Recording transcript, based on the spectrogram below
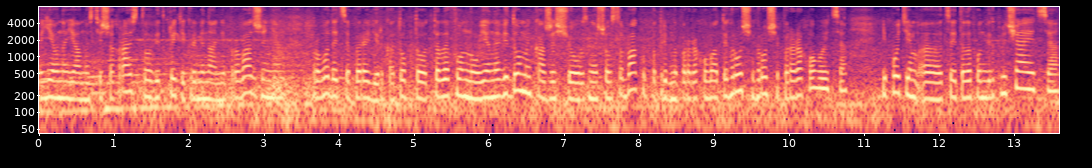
е, є в наявності шахрайство, відкриті кримінальні провадження, проводиться перевірка. Тобто телефонує невідомий, каже, що знайшов собаку, потрібно перерахувати гроші, гроші перераховуються, і потім е, цей телефон відключається,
